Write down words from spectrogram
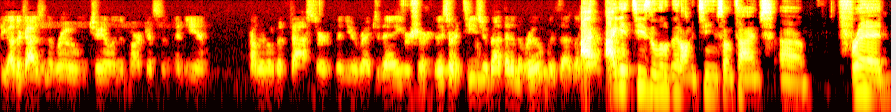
the other guys in the room, Jalen and Marcus and, and Ian, probably a little bit faster than you read today. For sure. Do they sort of tease you about that in the room? Is that like I, a- I get teased a little bit on the team sometimes. Um, Fred,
